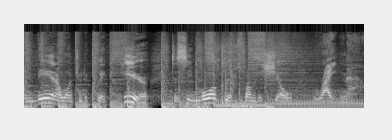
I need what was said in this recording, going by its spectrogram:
And then I want you to click here to see more clips from the show right now.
